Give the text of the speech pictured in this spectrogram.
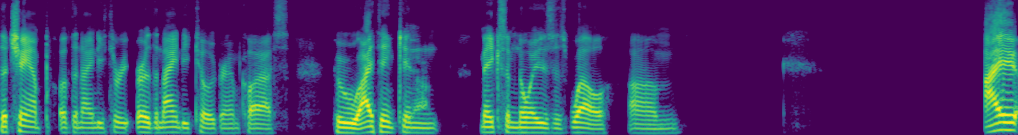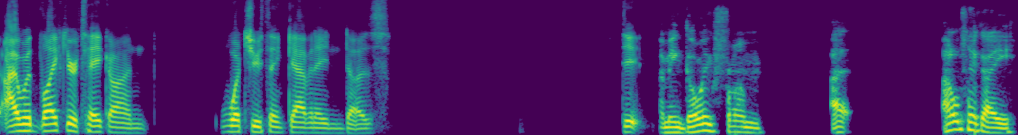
the champ of the 93 or the 90 kilogram class, who I think Yeah. can make some noise as well. Um, I I would like your take on what you think Gavin Adin does. Do, I mean, going from I I don't think I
